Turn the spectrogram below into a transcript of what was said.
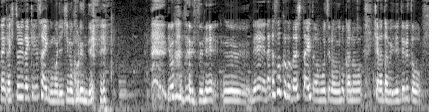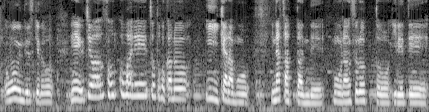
なんか一人だけ最後まで生き残るんで よかったですね。うん。で、なんか速度出したいとはもちろん他のキャラ多分入れてると思うんですけど、ね、うちはそこまでちょっと他のいいキャラもいなかったんで、もうランスロット入れて、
